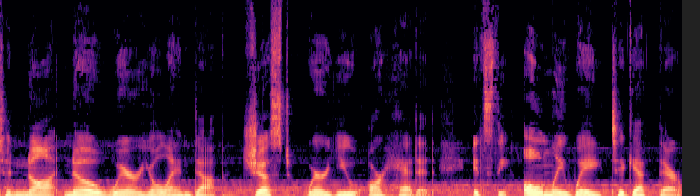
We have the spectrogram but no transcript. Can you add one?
to not know where you'll end up, just where you are headed. It's the only way to get there.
